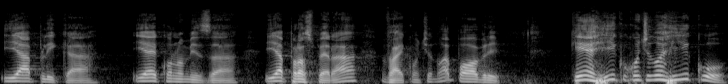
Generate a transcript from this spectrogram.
e a aplicar e a economizar e a prosperar, vai continuar pobre. Quem é rico continua rico.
